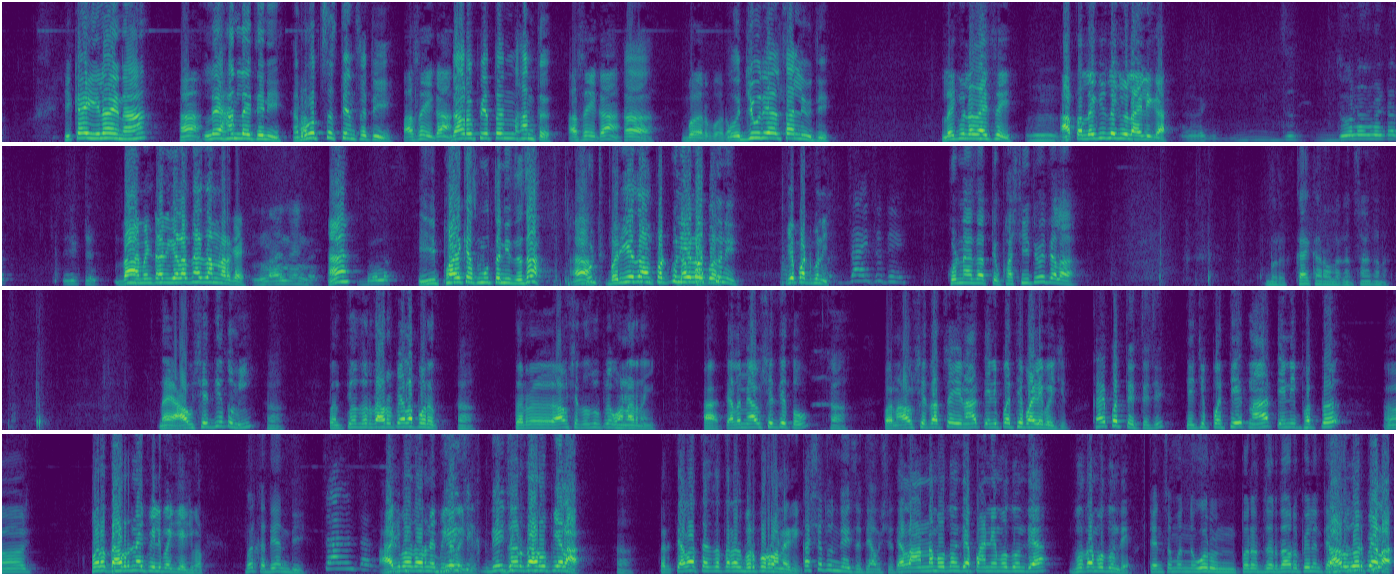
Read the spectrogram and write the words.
ही काय हिलाय ना? हा. लय हाणलंय त्यांनी. आणि रोजच त्यांचं ती. असं आहे का? दारू पितन हानत असं आहे का? हा. बर बर. जीव द्यायला चालली होती. लगीला जायचंय. आता लगेच लगेच लागली का? ज- दोनच मिनिटात रिटर्न दहा मिनिटांनी गेलाच नाही जमणार काय? नाही नाही नाही. हा? दोनच. ही फाळक्याच मुतनी जा. हा, उठ. बरं ये जाऊन पटकून जा ये लवकर. पटकून ये. ये पटकून ये. जायचं ते. कोण नाही जात ते? फाशी येते होय त्याला. बरं काय करावं लागेल? सांगा ना. नाही औषध देतो मी. हा. पण तो जर दारू प्याला परत हा. तर अं, औषधाचा उपयोग होणार नाही. हा त्याला मी औषध देतो. हा. पण औषधाचं आहे ना त्यांनी पथ्य पाळले पाहिजेत. काय पत्ते आहेत त्याची? त्याचे पथ्य आहेत ना त्यांनी फक्त अं, परत दारू नाही पिली पाहिजे अजिबात. बरं का द्या ना दी अजिबात दारू नाही पिली द्यायची- पाहिजे. द्यायची- जर दारू प्याला हा. तर त्याला त्याचा त्रास भरपूर होणार आहे. कशातून द्यायचं ते औषध? त्याला अन्नामधून द्या पाण्यामधून द्या दुधामधून द्या. त्यांचं म्हणणं वरून परत जर दारू पेलं दारू जर प्याला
